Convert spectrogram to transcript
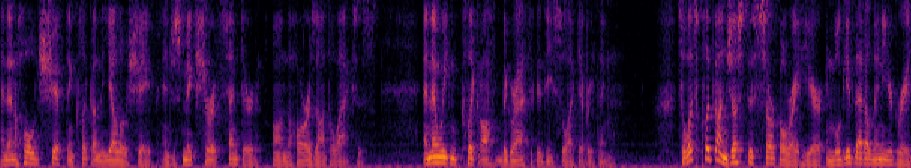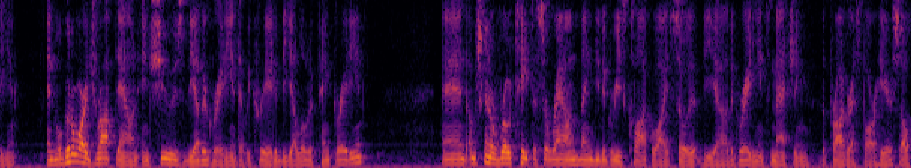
And then hold Shift and click on the yellow shape and just make sure it's centered on the horizontal axis. And then we can click off of the graphic to deselect everything. So let's click on just this circle right here and we'll give that a linear gradient and we'll go to our drop down and choose the other gradient that we created, the yellow to pink gradient. And I'm just going to rotate this around 90 degrees clockwise so that the, uh, the gradient's matching the progress bar here. So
